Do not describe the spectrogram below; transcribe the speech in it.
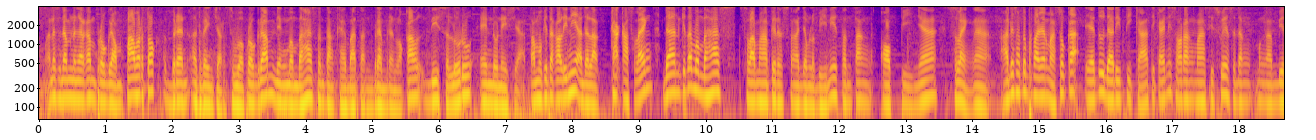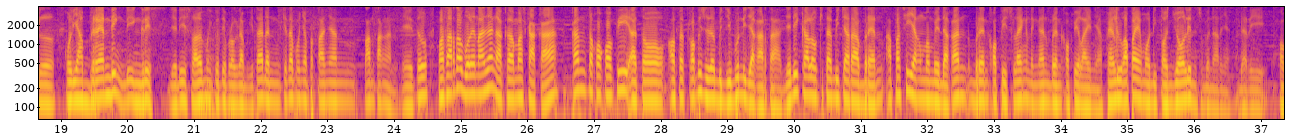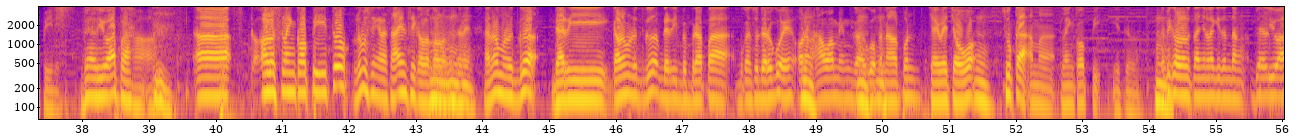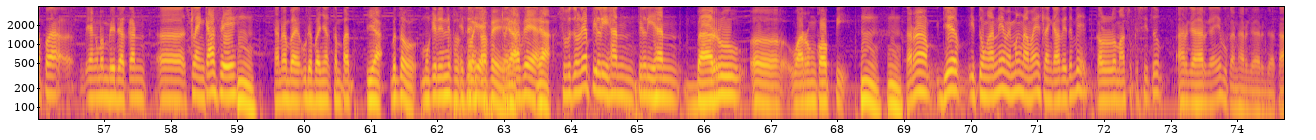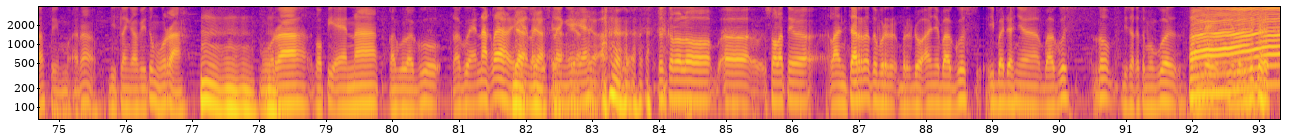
Anda sedang mendengarkan program Power Talk Brand Adventure, sebuah program yang membahas tentang kehebatan brand-brand lokal di seluruh Indonesia. Tamu kita kali ini adalah Kakak Sleng dan kita membahas selama hampir setengah jam lebih ini tentang kopinya Sleng. Nah, ada satu pertanyaan masuk Kak, yaitu dari Tika. Tika ini seorang mahasiswa yang sedang mengambil kuliah branding di Inggris. Jadi selalu mengikuti program kita dan kita punya pertanyaan tantangan, yaitu Mas Arto boleh nanya nggak ke Mas Kakak? Kan toko kopi atau outlet kopi sudah berjibun di Jakarta. Jadi kalau kita bicara brand, apa sih yang membedakan brand kopi Sleng dengan brand kopi lainnya? Value apa yang mau ditonjolin sebenarnya dari kopi ini? value apa Eh, kalau slang kopi itu lu mesti ngerasain sih kalau kalau Hmm, misalnya karena menurut gua dari kalau menurut gua dari beberapa bukan saudara gue ya orang awam yang gak gua kenal pun cewek cowok Hmm. suka sama slang kopi gitu loh. Hmm. Tapi kalau lu tanya lagi tentang value apa yang membedakan eh, slang cafe Hmm. Karena ba- udah banyak tempat Iya, betul. Mungkin ini Cafe. Slang ya. Cafe ya. ya. Sebetulnya pilihan pilihan baru eh, warung kopi Hmm, hmm. karena dia hitungannya memang namanya Slang Cafe tapi kalau lo masuk ke situ harga-harganya bukan harga-harga kafe karena di Slang Cafe itu murah. Hmm, hmm, hmm. Murah, kopi enak, lagu-lagu lagu enak lah ya Ya, kan, lagu ya, slang ya, ya, ya, kan. ya. Terus kalau lo eh, sholatnya lancar atau ber- berdoanya bagus, ibadahnya bagus, lo bisa ketemu gue. Ah,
